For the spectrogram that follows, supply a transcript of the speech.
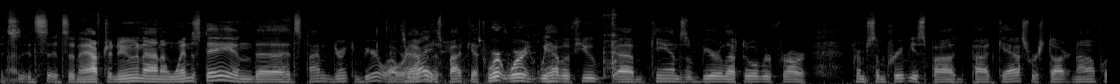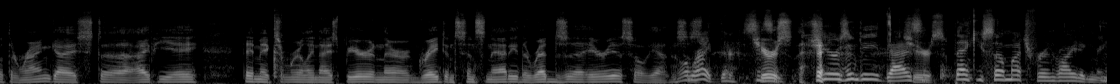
it's, it's it's an afternoon on a Wednesday, and uh, it's time to drink a beer while we're right. having this podcast. We're, we're, we have a few um, cans of beer left over for our from some previous pod, podcasts. We're starting off with the Rhinegeist uh, IPA. They make some really nice beer, and they're great in Cincinnati, the Reds uh, area. So yeah, this All is right, there. cheers. cheers, indeed, guys. Cheers. Thank you so much for inviting me.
